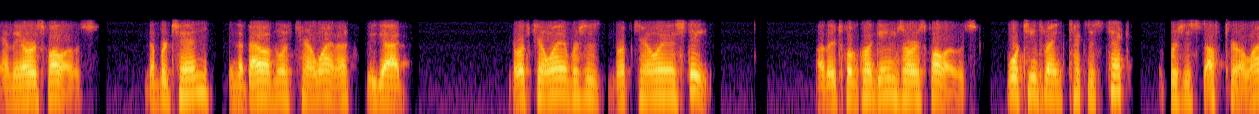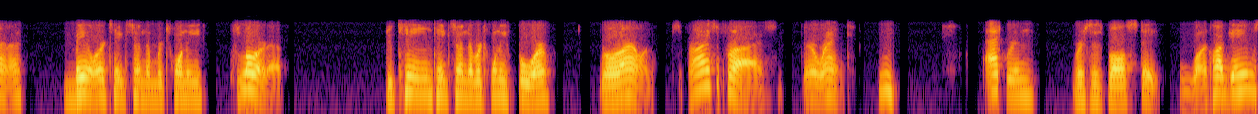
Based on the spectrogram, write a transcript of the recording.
and they are as follows. Number 10, in the Battle of North Carolina, we got North Carolina versus North Carolina State. Other 12 o'clock games are as follows 14th ranked Texas Tech versus South Carolina. Baylor takes on number 20, Florida. Duquesne takes on number 24, Rhode Island. Surprise, surprise, they're ranked. Hmm. Akron versus Ball State. 1 o'clock games.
